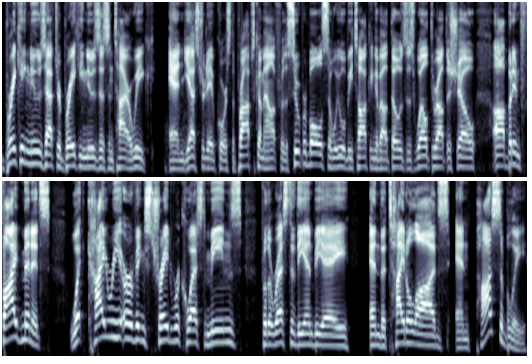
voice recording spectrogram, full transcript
breaking news after breaking news this entire week. And yesterday, of course, the props come out for the Super Bowl, so we will be talking about those as well throughout the show. Uh, but in five minutes, what Kyrie Irving's trade request means for the rest of the NBA and the title odds, and possibly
